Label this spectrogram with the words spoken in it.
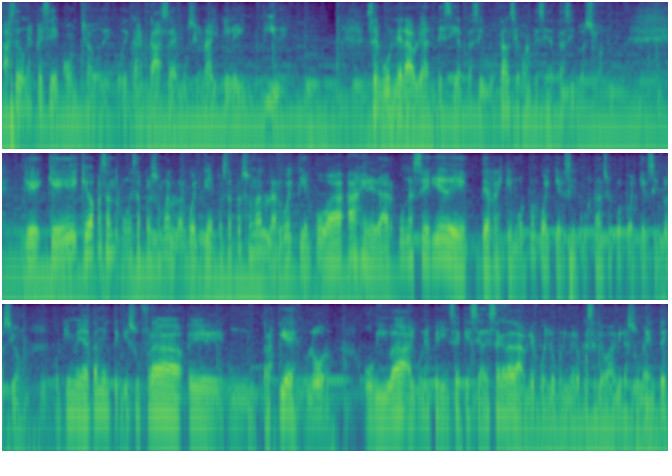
hacer una especie de concha o de, o de carcasa emocional que le impide ser vulnerable ante ciertas circunstancias o ante ciertas situaciones. ¿Qué, va pasando con esa persona a lo largo del tiempo? Esa persona a lo largo del tiempo va a generar una serie de, resquemor por cualquier circunstancia o por cualquier situación, porque inmediatamente que sufra eh, un traspiés, dolor o viva alguna experiencia que sea desagradable, pues lo primero que se le va a venir a su mente,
